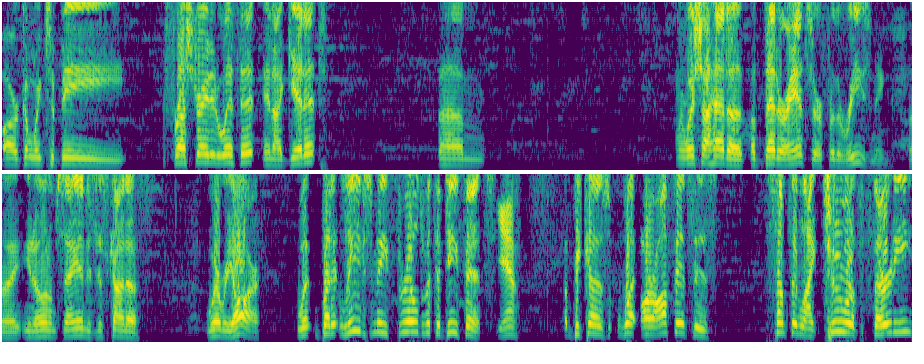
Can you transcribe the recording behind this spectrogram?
are going to be frustrated with it, and I get it. Um, I wish I had a, a better answer for the reasoning. Right? You know what I'm saying? It's just kind of where we are. What- But it leaves me thrilled with the defense Yeah. because what our offense is something like two of 30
